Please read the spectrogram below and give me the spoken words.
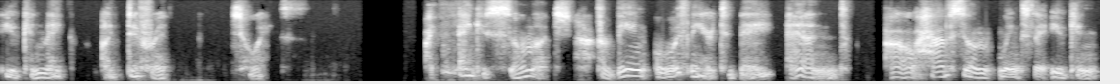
you can make a different choice. I thank you so much for being with me here today. And I'll have some links that you can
